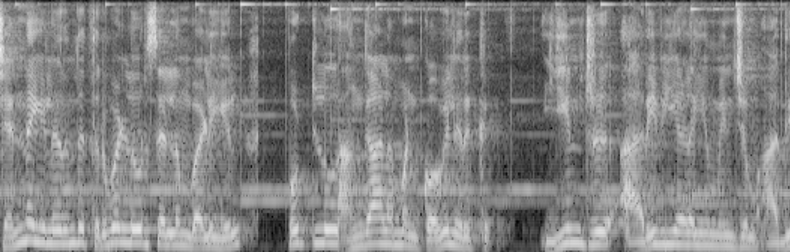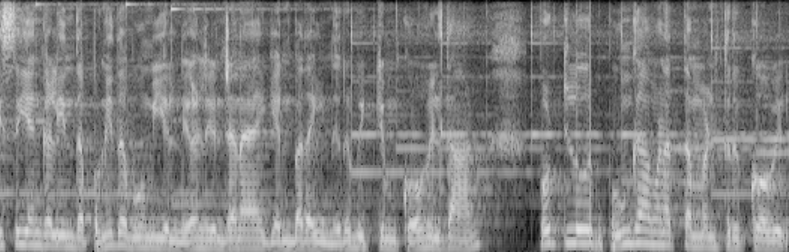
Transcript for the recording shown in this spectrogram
சென்னையிலிருந்து திருவள்ளூர் செல்லும் வழியில் புட்லூர் அங்காளம்மன் கோவில் இருக்கு. இன்று அறிவியலையும் மிஞ்சும் அதிசயங்கள் இந்த புனித பூமியில் நிகழ்கின்றன என்பதை நிரூபிக்கும் கோவில்தான் புட்லூர் பூங்காவனத்தம்மன் திருக்கோவில்.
